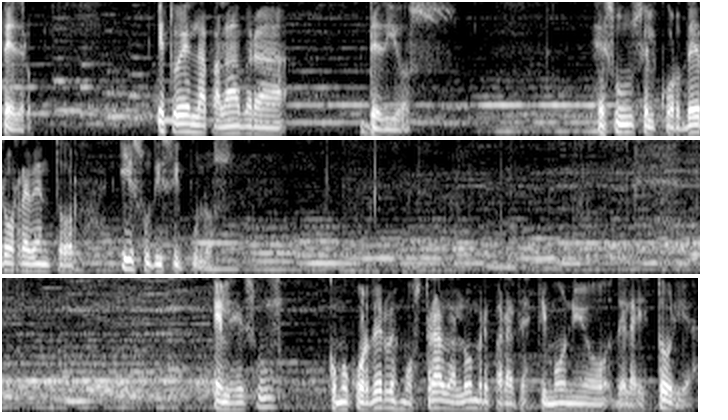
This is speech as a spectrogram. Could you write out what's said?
Pedro. Esto es la palabra de Dios. Jesús, el Cordero Redentor, y sus discípulos El Jesús como Cordero es mostrado al hombre para testimonio de la historia.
